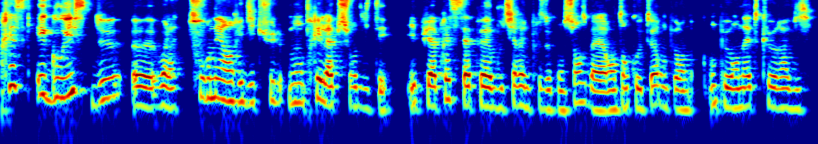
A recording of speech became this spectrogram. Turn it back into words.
presque égoïste de voilà, tourner en ridicule, montrer l'absurdité. Et puis après, si ça peut aboutir à une prise de conscience, bah, en tant qu'auteur, on peut, en, peut en être que ravi.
